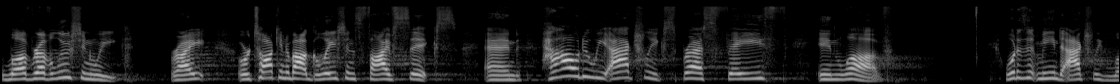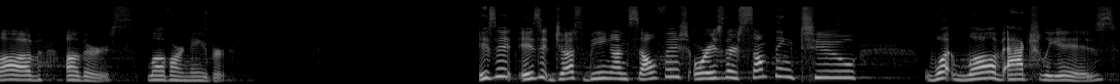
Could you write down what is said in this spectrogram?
Love Revolution Week, right? We're talking about Galatians 5 6. And how do we actually express faith in love? What does it mean to actually love others, love our neighbor? Is it, is it just being unselfish, or is there something to what love actually is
